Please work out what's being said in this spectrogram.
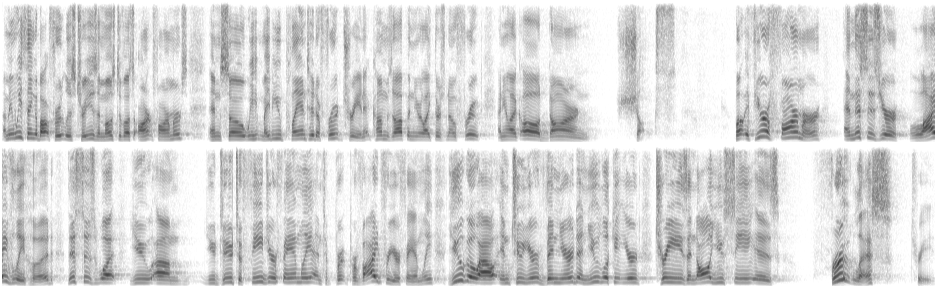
I mean, we think about fruitless trees, and most of us aren't farmers. And so we, maybe you planted a fruit tree and it comes up and you're like, there's no fruit. And you're like, oh, darn, shucks. But if you're a farmer and this is your livelihood, this is what you, um, you do to feed your family and to pr- provide for your family, you go out into your vineyard and you look at your trees and all you see is fruitless trees.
